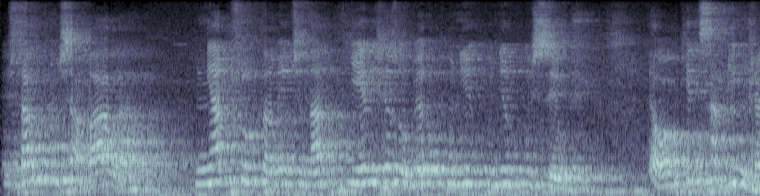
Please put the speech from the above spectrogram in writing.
O Estado não se abala em absolutamente nada que eles resolveram punir, punir os seus. É óbvio que eles sabiam já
